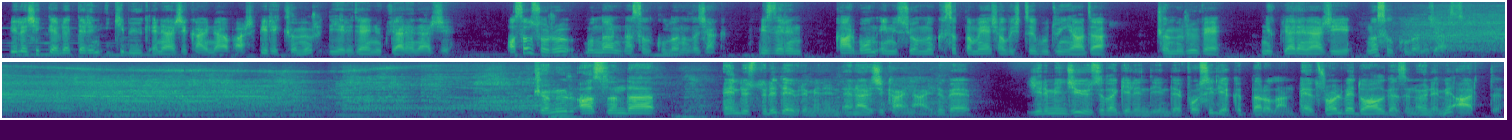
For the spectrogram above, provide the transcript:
Birleşik Devletler'in iki büyük enerji kaynağı var. Biri kömür, diğeri de nükleer enerji. Asıl soru bunlar nasıl kullanılacak? Bizlerin karbon emisyonunu kısıtlamaya çalıştığı bu dünyada kömürü ve nükleer enerjiyi nasıl kullanacağız? Kömür aslında endüstri devriminin enerji kaynağıydı ve 20. yüzyıla gelindiğinde fosil yakıtlar olan petrol ve doğalgazın önemi arttı.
